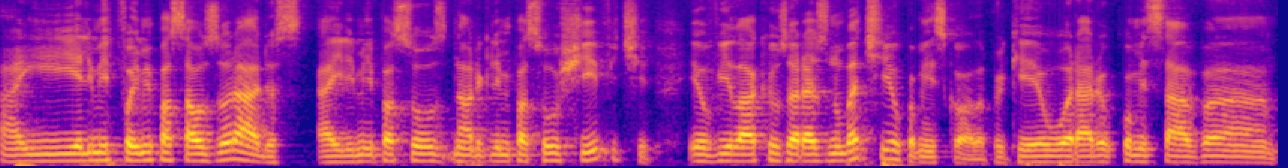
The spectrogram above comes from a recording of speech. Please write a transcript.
Aí ele me foi me passar os horários. Aí ele me passou, na hora que ele me passou o shift, eu vi lá que os horários não batiam com a minha escola, porque o horário começava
